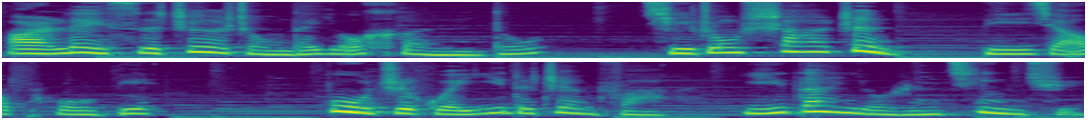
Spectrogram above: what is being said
而类似这种的有很多，其中杀阵比较普遍，布置诡异的阵法，一旦有人进去。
